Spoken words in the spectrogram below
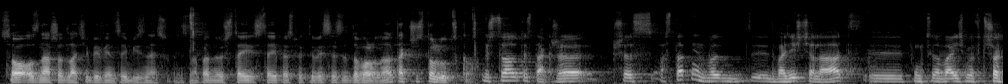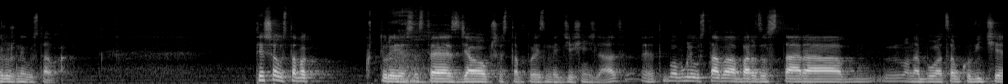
co oznacza dla Ciebie więcej biznesu. Więc na pewno już z tej, z tej perspektywy jesteś zadowolony, ale tak czysto ludzko. Wiesz co, to jest tak, że przez ostatnie 20 lat y, funkcjonowaliśmy w trzech różnych ustawach. Pierwsza ustawa, której SSTS działał przez tam powiedzmy 10 lat. E, to była w ogóle ustawa bardzo stara, ona była całkowicie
